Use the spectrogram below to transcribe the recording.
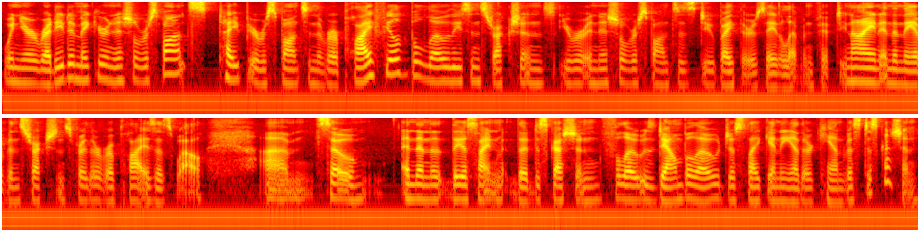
When you're ready to make your initial response, type your response in the reply field below these instructions. Your initial response is due by Thursday at 11.59 and then they have instructions for their replies as well. Um, so and then the, the assignment, the discussion flows down below just like any other Canvas discussion.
